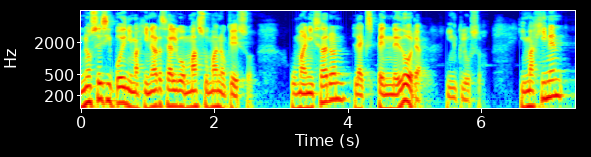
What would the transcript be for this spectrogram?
No sé si pueden imaginarse algo más humano que eso. Humanizaron la expendedora incluso. Imaginen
